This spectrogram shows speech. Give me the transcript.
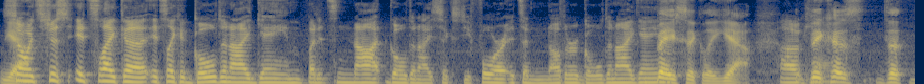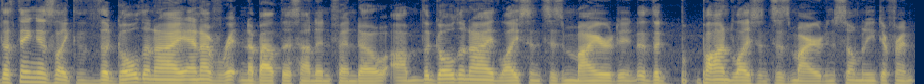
Yeah. So it's just it's like a it's like a GoldenEye game, but it's not GoldenEye 64. It's another GoldenEye game. basically yeah. Okay. Because the the thing is like the GoldenEye, and I've written about this on Infendo. Um, the GoldenEye license is mired in the Bond license is mired in so many different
